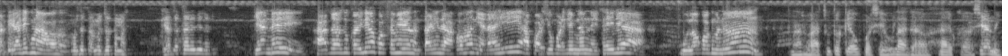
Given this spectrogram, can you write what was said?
અડધી રાતે કોણ આવે હ? તો તમે જો તમે ક્યાં જતા રહેજો ક્યાં નહીં. ખાસું ખાસું કહી દો કોક તમે હંતાડી રાખો ને એના આ પડશું પડશે એમને એમ નહીં થઈ રહ્યા. બોલો કોક મને. મારું સાચું તો કેવું પડશે એવું લાગે હવે. આ કરશે નહીં.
